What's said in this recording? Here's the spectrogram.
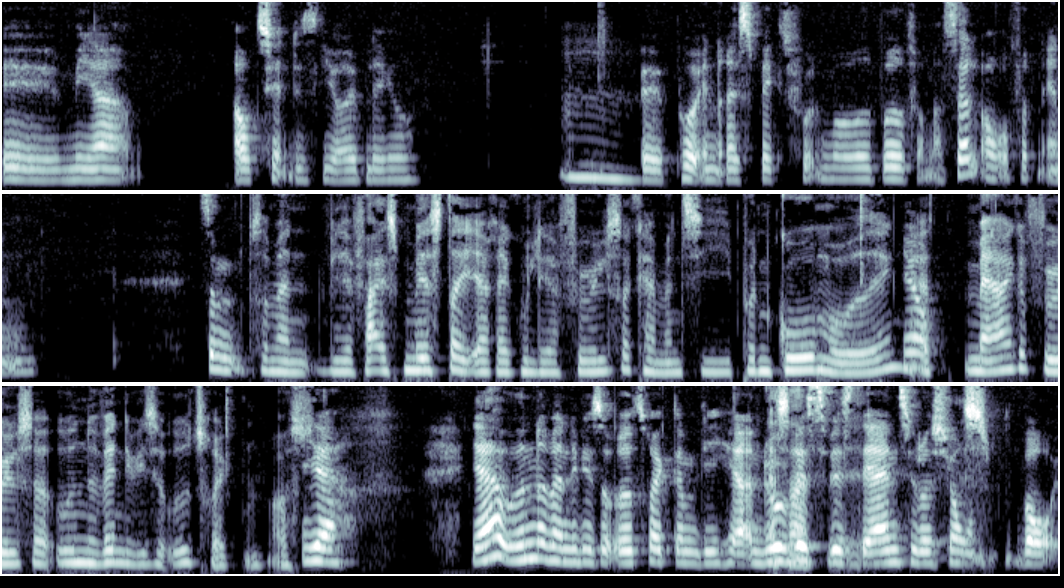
øh, mere autentisk i øjeblikket. Mm. Øh, på en respektfuld måde, både for mig selv og for den anden. Som, så man vi er faktisk mester i at regulere følelser, kan man sige, på den gode måde. Ikke? Jo. At mærke følelser, uden nødvendigvis at udtrykke dem også. Ja, ja uden nødvendigvis at udtrykke dem lige her. Nu, altså, hvis, hvis det er en situation, hvor...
